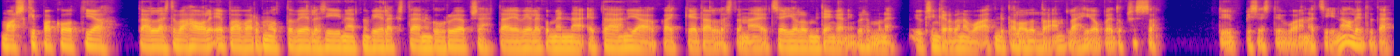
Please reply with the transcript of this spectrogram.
maskipakot ja tällaista vähän oli epävarmuutta vielä siinä, että no vieläkö tämä niin ryöpsähtää ja vieläkö mennään etään ja kaikkea tällaista näin. Että se ei ollut mitenkään niin semmoinen yksinkertainen vaan, että nyt aloitetaan mm. lähiopetuksessa tyyppisesti, vaan että siinä oli tätä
